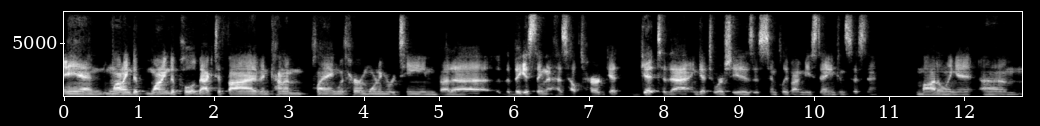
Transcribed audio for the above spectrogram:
and wanting to wanting to pull it back to 5 and kind of playing with her morning routine but uh, the biggest thing that has helped her get get to that and get to where she is is simply by me staying consistent modeling it um,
